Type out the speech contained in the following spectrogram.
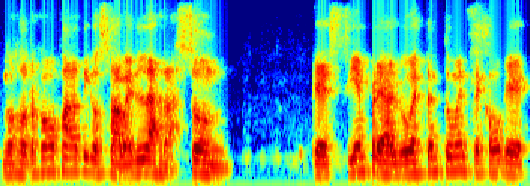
nosotros como fanáticos saber la razón que siempre algo que está en tu mente es como que,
